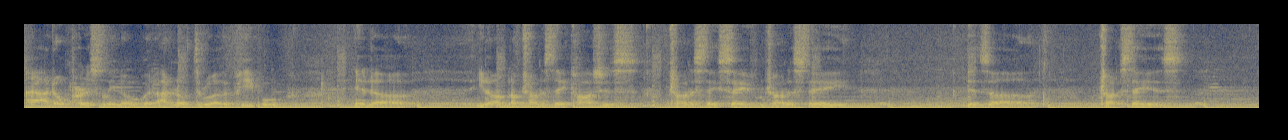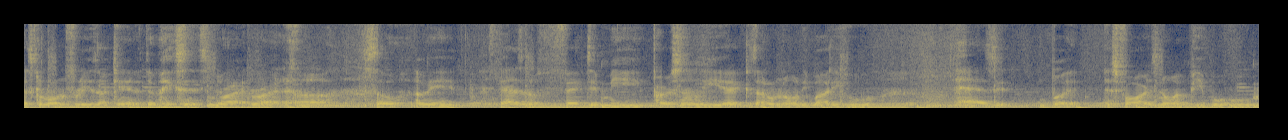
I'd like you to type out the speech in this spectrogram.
I don't personally know, but I know through other people. And, uh, you know, I'm, I'm, trying to stay cautious, I'm trying to stay safe, I'm trying to stay as, uh, trying to stay as, as corona free as I can, if that makes sense. You know? Right, right. Uh, so, I mean, it hasn't affected me personally yet because I don't know anybody who has it. But as far as knowing people who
